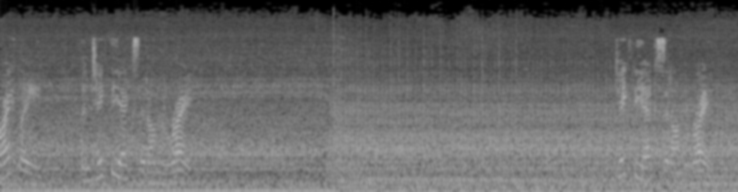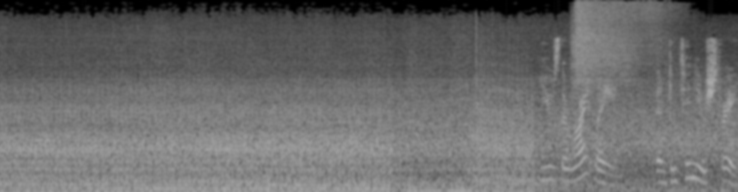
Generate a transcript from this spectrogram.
Right lane, then take the exit on the right. Take the exit on the right. Use the right lane, then continue straight.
